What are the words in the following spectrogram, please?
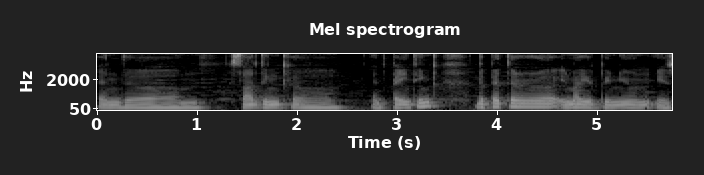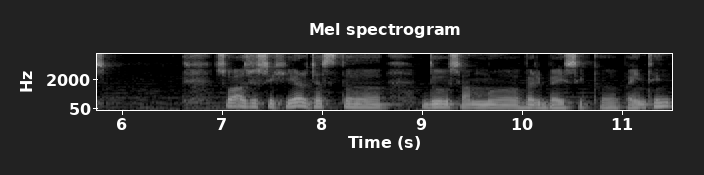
and um, studying and painting the better in my opinion is. So as you see here just uh, do some uh, very basic uh, painting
